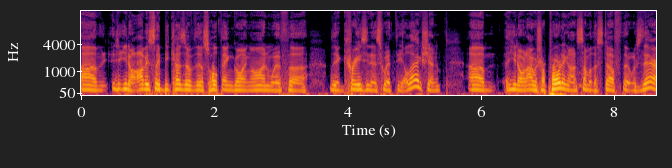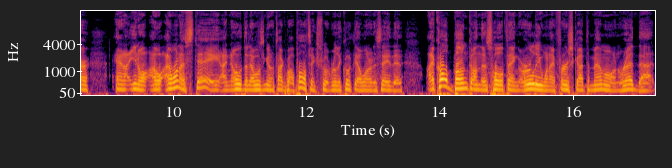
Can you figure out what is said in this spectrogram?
um, you know, obviously because of this whole thing going on with the craziness with the election, um, you know, and I was reporting on some of the stuff that was there. And, you know, I, I want to stay. I know that I wasn't going to talk about politics, but really quickly, I wanted to say that I called bunk on this whole thing early when I first got the memo and read that.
